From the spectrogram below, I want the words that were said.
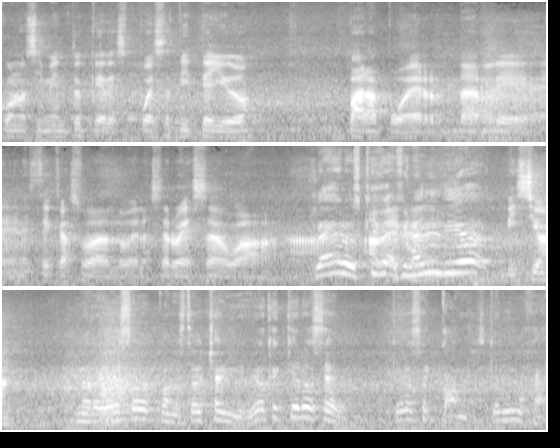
conocimiento que después a ti te ayudó para poder darle, en este caso, a lo de la cerveza o a... a- Claro, es que al final del día Visión. me regreso cuando estaba chavillo. ¿Yo qué quiero hacer? Quiero hacer cómics, quiero dibujar.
